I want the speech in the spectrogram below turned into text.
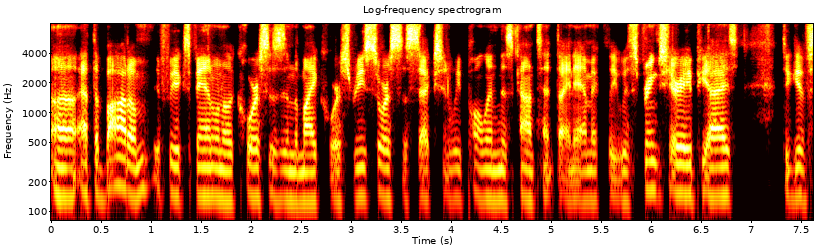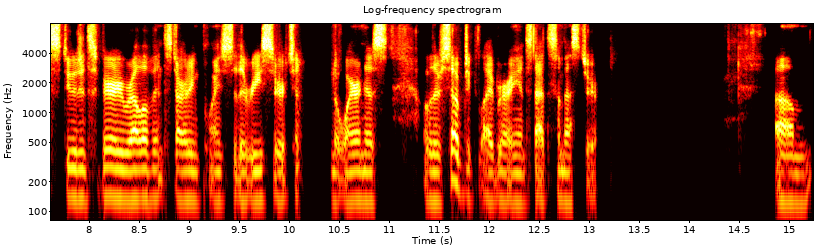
uh, at the bottom, if we expand one of the courses in the My Course Resources section, we pull in this content dynamically with Springshare APIs to give students very relevant starting points to the research and awareness of their subject librarians that semester. Um,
